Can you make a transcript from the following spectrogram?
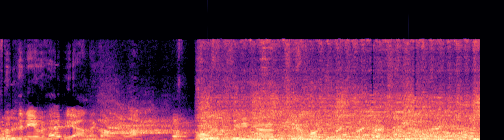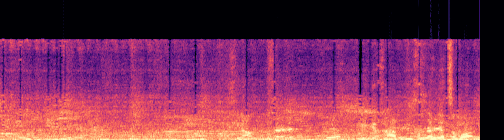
from the neighborhood. Yeah, I like that one a lot. Oh, we're cleaning at Geo Market? Siam, excited? Yeah. You get some juice? I'm gonna get some water.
